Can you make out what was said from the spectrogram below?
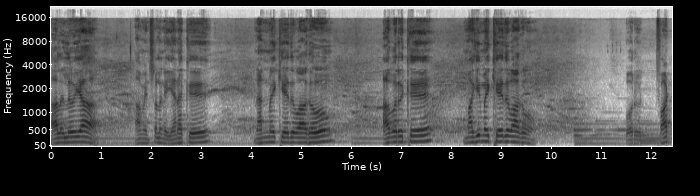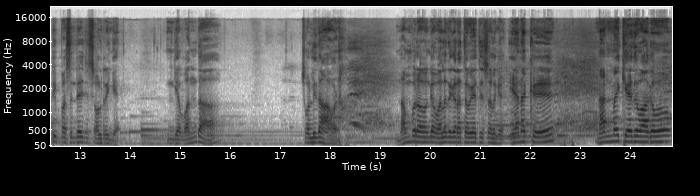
ஹalleluya ஆமீன் சொல்லுங்க எனக்கு நன்மைக்கு எதுவாகவும் அவருக்கு மகிமைக்கு எதுவாகவும் ஒரு ஃபார்ட்டி பர்சன்டேஜ் சொல்கிறீங்க இங்கே வந்தால் சொல்லி தான் ஆகணும் நம்புறவங்க வலது கரத்தை உயர்த்தி சொல்லுங்க. எனக்கு நன்மைக்கு ஏதுவாகவும்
